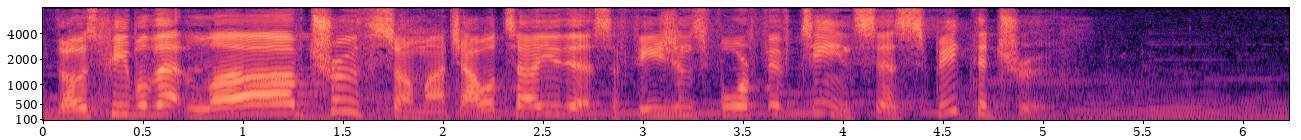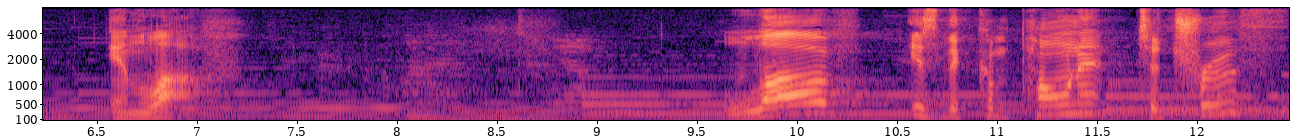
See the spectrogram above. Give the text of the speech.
those people that love truth so much, I will tell you this. Ephesians 4:15 says, "Speak the truth in love." Love is the component to truth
